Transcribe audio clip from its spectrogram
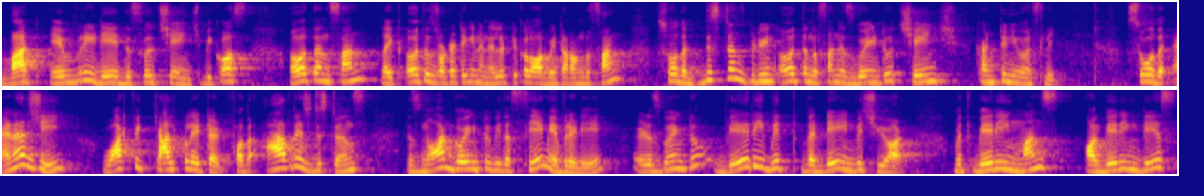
but every day this will change because earth and sun like earth is rotating in an elliptical orbit around the sun. So, the distance between earth and the sun is going to change continuously. So, the energy what we calculated for the average distance is not going to be the same every day, it is going to vary with the day in which you are with varying months or varying days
